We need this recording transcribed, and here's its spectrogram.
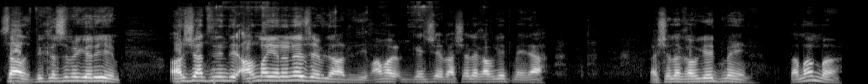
Sal bir kızımı göreyim. Arjantin'in değil Almanya'nın öz evladı diyeyim. Ama gece Raşel'e kavga etmeyin ha. Raşel'e kavga etmeyin. Tamam mı?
